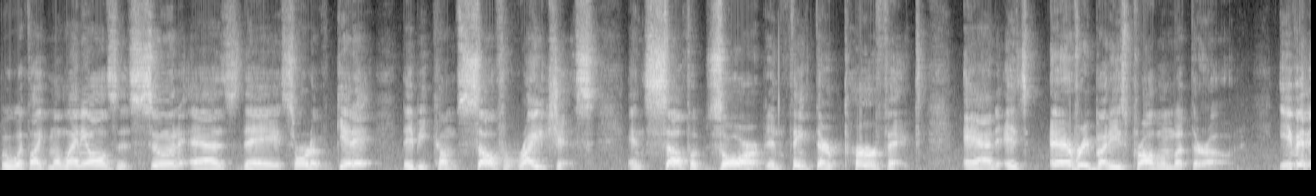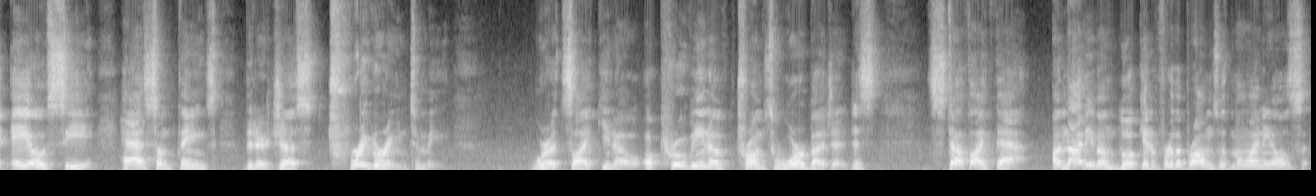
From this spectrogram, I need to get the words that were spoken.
But with like millennials, as soon as they sort of get it, they become self righteous and self absorbed and think they're perfect. And it's everybody's problem but their own. Even AOC has some things that are just triggering to me. Where it's like, you know, approving of Trump's war budget. Just stuff like that. I'm not even looking for the problems with millennials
